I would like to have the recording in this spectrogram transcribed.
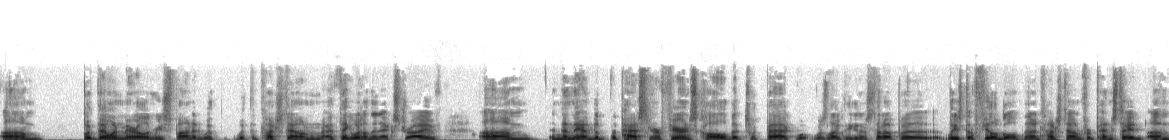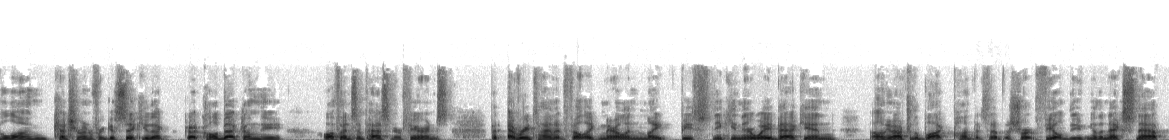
Um, but then when Maryland responded with with the touchdown, I think it was on the next drive. Um, and then they had the, the, pass interference call that took back what was likely going to set up a, at least a field goal, if not a touchdown for Penn State on the long catch and run for Gesicki that got called back on the offensive pass interference. But every time it felt like Maryland might be sneaking their way back in. Um, you know, after the block punt that set up the short field, you, know, the next snap,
